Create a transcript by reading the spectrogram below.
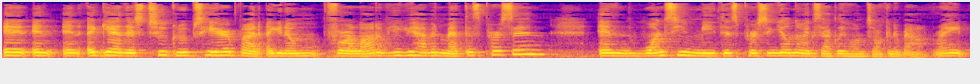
and, and and again there's two groups here but uh, you know for a lot of you you haven't met this person and once you meet this person, you'll know exactly who I'm talking about, right?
